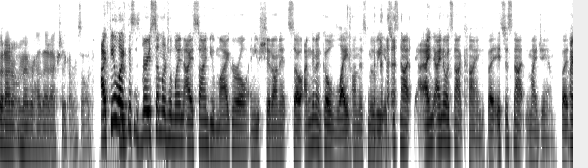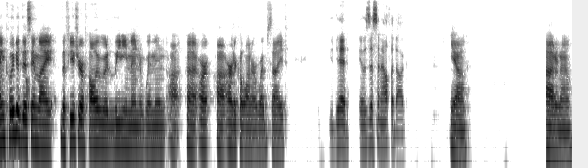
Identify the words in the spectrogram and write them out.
but I don't remember how that actually got resolved. I feel like this is very similar to when I assigned you My Girl and you shit on it. So I'm gonna go light on this movie. It's just not. I I know it's not kind, but it's just not my jam. But I included this in my "The Future of Hollywood: Leading Men and Women" uh, uh, uh, article on our website. You did. It was this an alpha dog. Yeah. I don't know.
